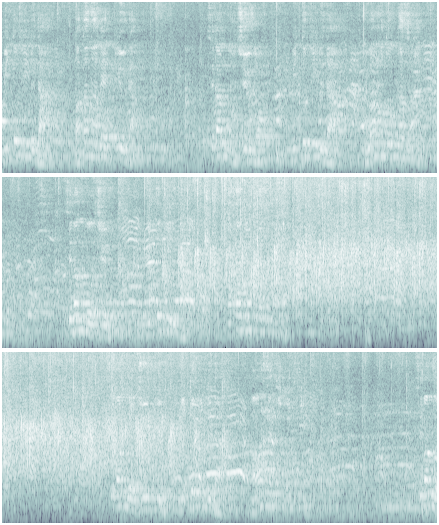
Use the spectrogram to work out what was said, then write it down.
ミッドフィールダー渡辺優雅。背番号15ミッドフィールダー岩本和樹。背番号10ミッドフィールダー高木和正背番号19ミッドフィールダー川崎一樹。背番号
